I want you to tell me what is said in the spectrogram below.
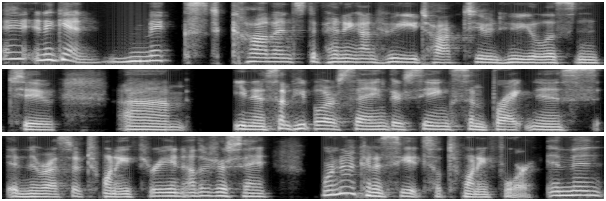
and, and, again mixed comments depending on who you talk to and who you listen to um, you know, some people are saying they're seeing some brightness in the rest of 23, and others are saying we're not going to see it till 24. And then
